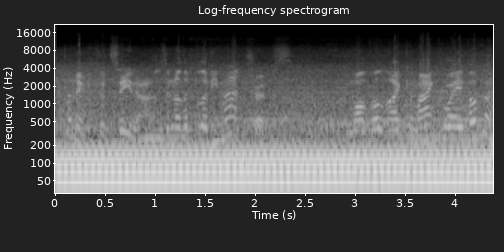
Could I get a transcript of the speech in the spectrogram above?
I don't know if you could see that. There's another bloody mattress. in What looked like a microwave oven.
